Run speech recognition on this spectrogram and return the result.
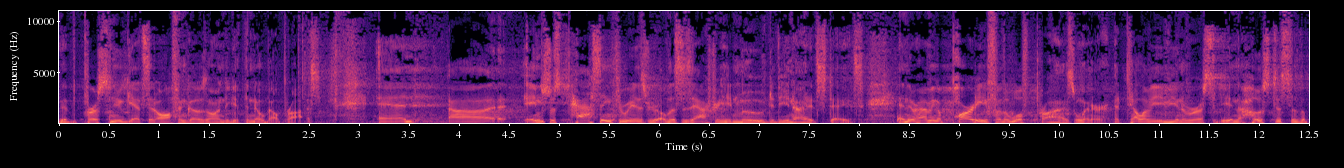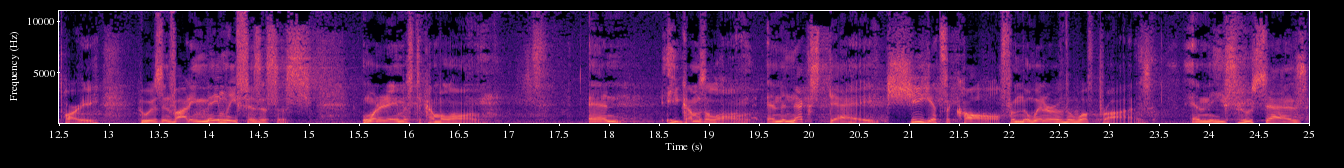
The person who gets it often goes on to get the Nobel Prize. And uh, Amos was passing through Israel. This is after he'd moved to the United States, and they were having a party for the Wolf Prize winner at Tel Aviv University. And the hostess of the party, who was inviting mainly physicists, wanted Amos to come along. And he comes along. And the next day, she gets a call from the winner of the Wolf Prize. And he, who says,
